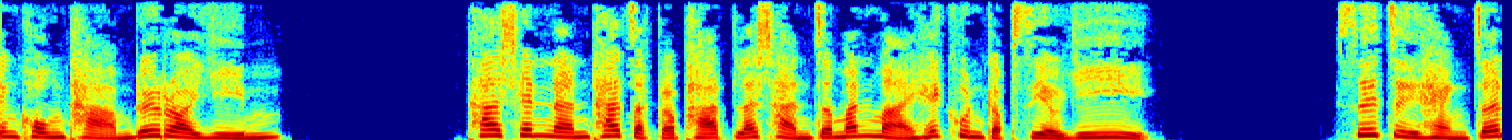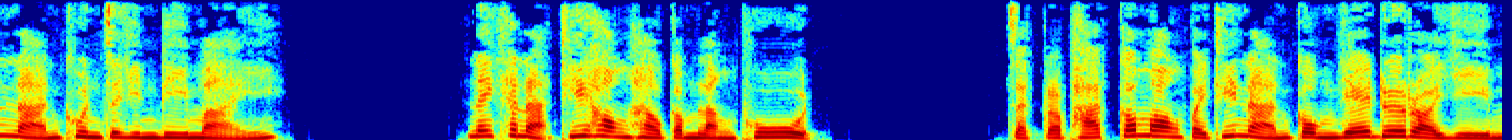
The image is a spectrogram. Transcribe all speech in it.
ยังคงถามด้วยรอยยิ้ม ถ้าเช่นนั้นถ้าจักรพรรดิและฉันจะมั่นหมายให้คุณกับเสี่ยวยี่ ซื่อจือแห่งเจิ้นหนานคุณจะยินดีไหม ในขณะที่ฮองเฮากำลังพูด จักรพรรดิก็มองไปที่หนานกงเย่ด้วยรอยยิ้ม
